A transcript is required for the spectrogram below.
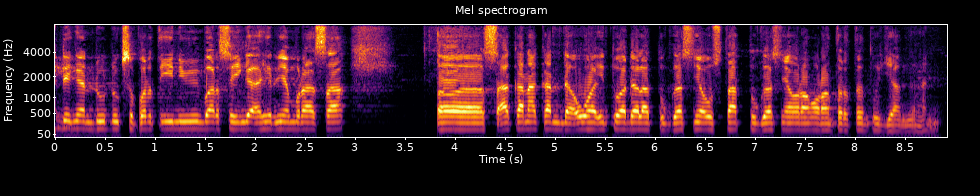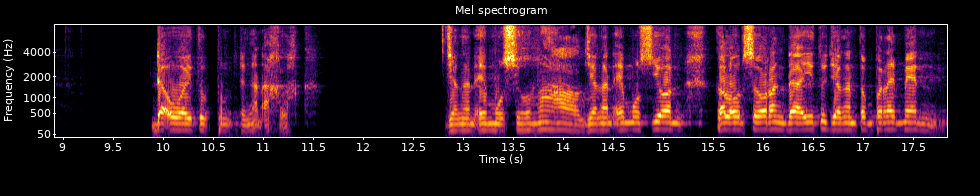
dengan duduk seperti ini mimbar sehingga akhirnya merasa uh, seakan-akan dakwah itu adalah tugasnya ustadz, tugasnya orang-orang tertentu. Jangan. Dakwah itu dengan akhlak. Jangan emosional, jangan emosion. Kalau seorang dai itu jangan temperamen.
